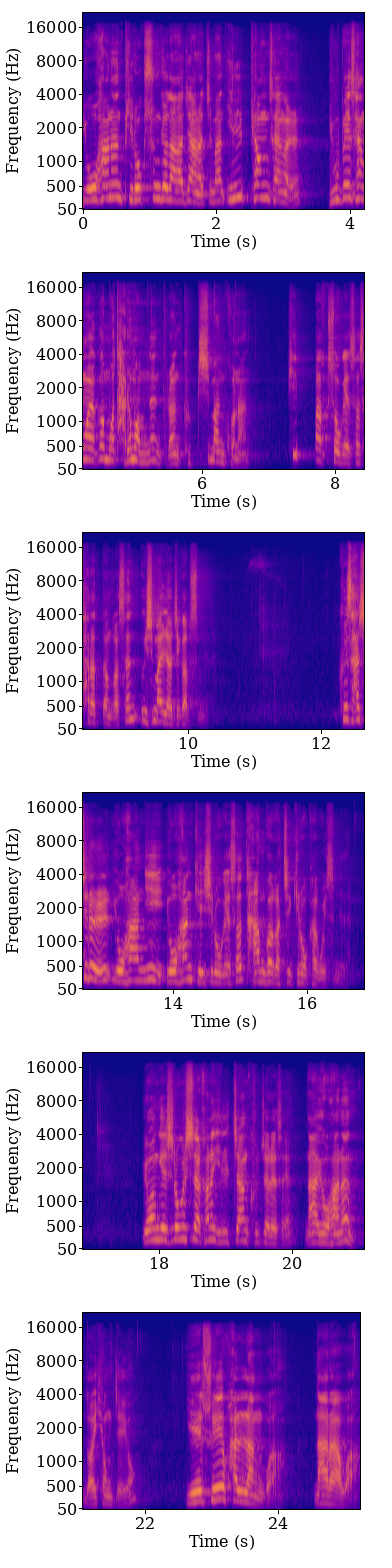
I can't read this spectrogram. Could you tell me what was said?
요한은 비록 순교당하지 않았지만 일평생을 유배 생활과 뭐 다름없는 그런 극심한 고난, 핍 핍박 속에서 살았던 것은 의심할 여지가 없습니다. 그 사실을 요한이 요한 계시록에서 다음과 같이 기록하고 있습니다. 요한계시록을 시작하는 1장 9절에서요. 나 요한은 너희 형제요. 예수의 환란과 나라와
